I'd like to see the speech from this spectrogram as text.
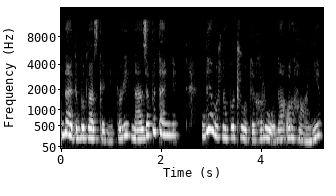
Дайте, будь ласка, відповідь на запитання, де можна почути гру на органі,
